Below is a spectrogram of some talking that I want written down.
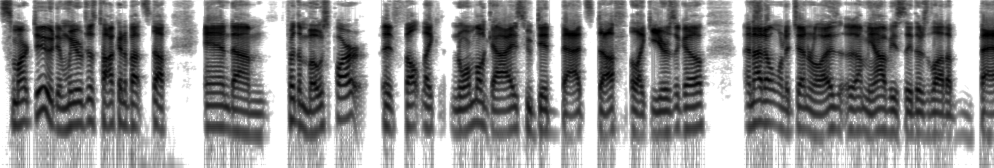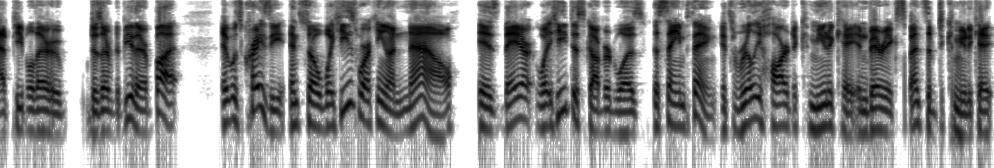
smart dude and we were just talking about stuff and um for the most part it felt like normal guys who did bad stuff like years ago and i don't want to generalize i mean obviously there's a lot of bad people there who deserve to be there but it was crazy and so what he's working on now is there what he discovered was the same thing it's really hard to communicate and very expensive to communicate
